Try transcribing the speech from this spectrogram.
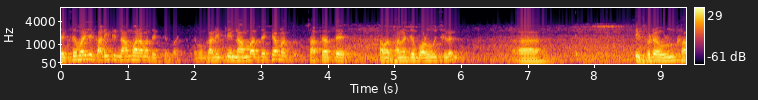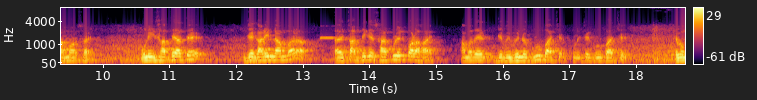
দেখতে পাই যে গাড়িটির নাম্বার আমরা দেখতে পাই এবং গাড়িটির নাম্বার দেখে আমরা সাথে সাথে আমার থানার যে বড়বু ছিলেন ইন্সপেক্টর অরুণ খা মহাশয়, উনি সাথে সাথে যে গাড়ির নাম্বার চারদিকে সার্কুলেট করা হয়। আমাদের যে বিভিন্ন গ্রুপ আছে, পুলিশের গ্রুপ আছে, এবং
